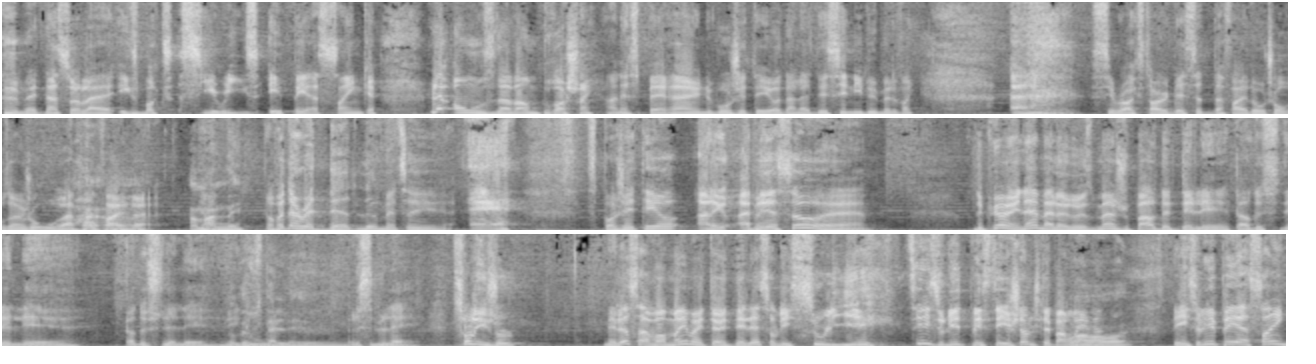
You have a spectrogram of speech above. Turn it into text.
maintenant sur la Xbox Series et PS5 le 11 novembre prochain en espérant un nouveau GTA dans la décennie 2020. Euh, si Rockstar décide de faire d'autres choses un jour, après Ouais, faire... euh, euh, un moment donné. fait un Red Dead, là, mais tu sais, eh, c'est pas GTA. Alors, Après ça, euh, depuis un an, malheureusement, je vous parle de délai, par-dessus délai, par-dessus délai. et Par-dessus délai. Par-dessus délai. Sur les jeux. Mais là, ça va même être un délai sur les souliers. tu sais, les souliers de PlayStation, je t'ai parlé, Ouais, là? ouais. Les souliers PS5,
